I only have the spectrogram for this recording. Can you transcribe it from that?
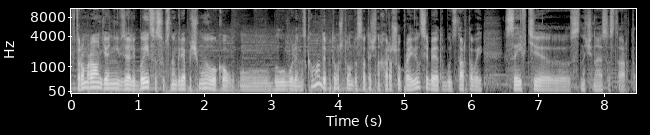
В втором раунде они взяли Бейтса. Собственно говоря, почему Элока э, был уволен из команды? Потому что он достаточно хорошо проявил себя. Это будет стартовый сейфти, э, начиная со старта.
